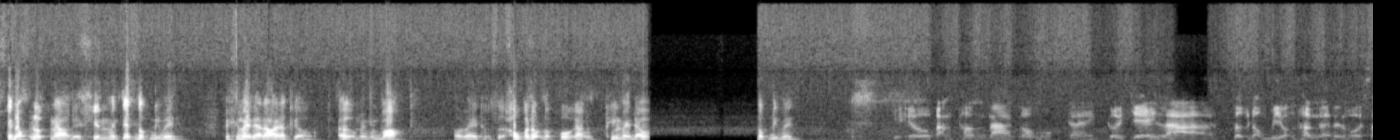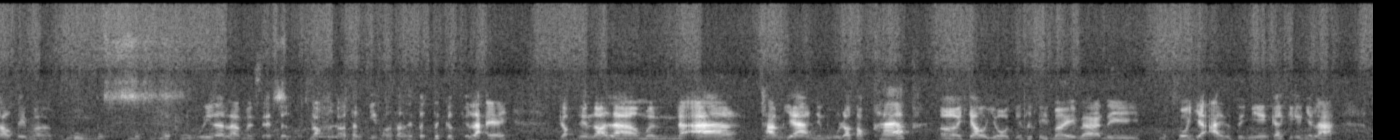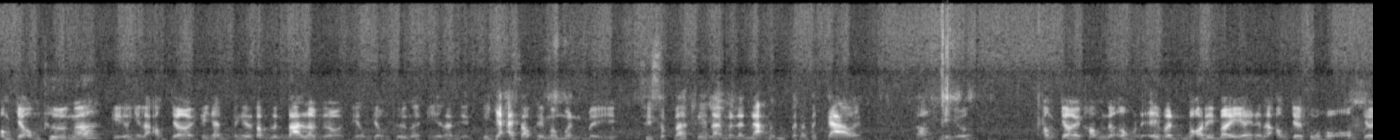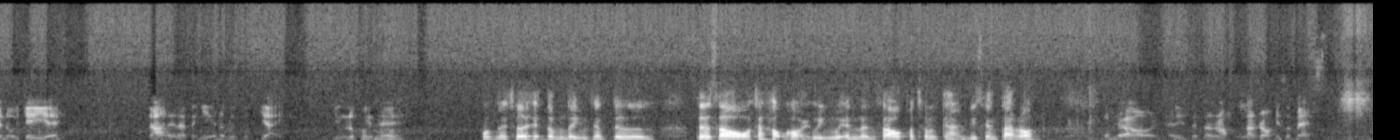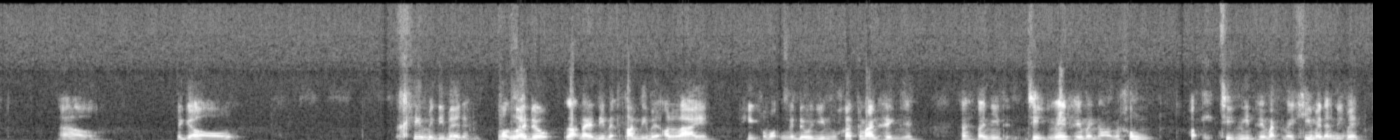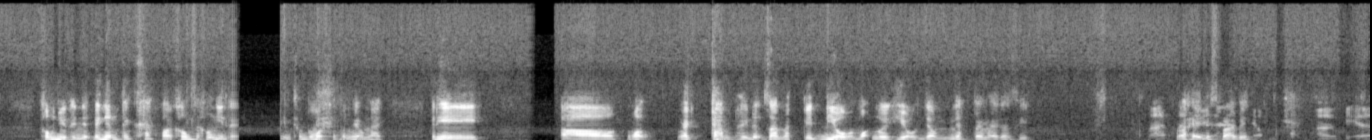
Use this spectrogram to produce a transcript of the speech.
cái động lực nào để khiến mày tiếp tục đi bếp? Khi mày đã nói là, kiểu ờ mày muốn bỏ, và mày thực sự không có động lực cố gắng, thì mày đã tục đi bếp. Kiểu, bản thân ta có một cái cơ chế là tự động viên bản thân á, nên mỗi sau khi mà buồn một một một buổi đó là mình sẽ tự động, bản thân chỉ bản thân sẽ tự tích cực trở lại ấy cộng thêm đó là mình đã tham gia những buổi đấu tập khác ờ, trau dồi kiến thức debate và đi một số giải. Rồi tự nhiên cái kiểu như là ông trời ông thương á kiểu như là ông trời cái dành cái tâm linh ba lần rồi kiểu ông trời ông thương á kiểu như là những cái giải sau khi mà mình bị suy sụp á cái lại mình lại đạt được một cái thành tích cao ấy. Đó kiểu ông trời không nỡ để mình bỏ debate ấy nên là ông trời phù hộ ông trời độ trì ấy. Đó nên là tự nhiên nó được vực dậy. Những lúc như thế. một người chơi hệ tâm linh chắc từ từ sau chắc học hỏi Huy Nguyễn lần sau có trầm cảm đi xem tarot. Đúng rồi hãy đi xem tarot. Tarot is the best. Ờ Cái kiểu Khi mình đi bếp ấy Mọi người đều Dạo này đi bếp toàn đi bếp online ấy Thì của mọi người đều nhìn qua cái màn hình ấy. Và nhìn chỉ nghe thấy mày nói mà không Họ chỉ nhìn thấy mặt mày khi mày đang đi bếp Không nhìn thấy những cái nhân cách khác Hoặc không sẽ không nhìn thấy. Trong cái buổi phỏng vấn ngày hôm nay. Thế thì uh, mọi Ngạch cảm thấy được rằng là cái điều mà mọi người hiểu nhầm nhất về mày là gì đó, Và hãy describe it. giống, ờ, kiểu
